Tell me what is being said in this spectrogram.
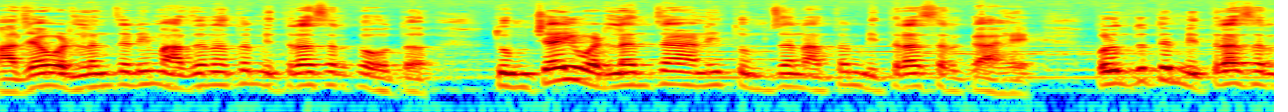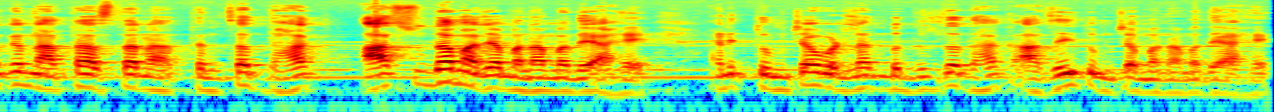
माझ्या वडिलांचं आणि माझं नातं मित्रासारखं होतं. तुमच्याही वडिलांचं आणि तुमचं नातं मित्रासारखं आहे. परंतु ते मित्रासारखं नातं असताना त्यांचा धाक आजसुद्धा माझ्या मनामध्ये आहे. आणि तुमच्या वडिलांबद्दलचा धाक आजही तुमच्या मनामध्ये आहे.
